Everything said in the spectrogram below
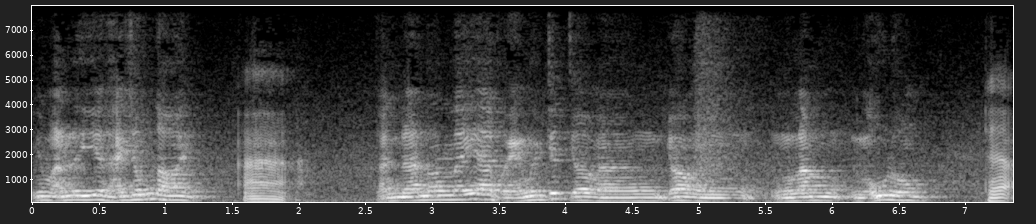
Nhưng mà nó đi với thảy súng thôi. À. Thành ra nó lấy áp huyện nó chích cho thằng cho thằng lâm ngủ luôn. Thế ạ.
